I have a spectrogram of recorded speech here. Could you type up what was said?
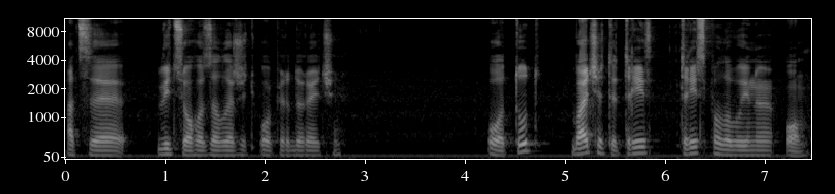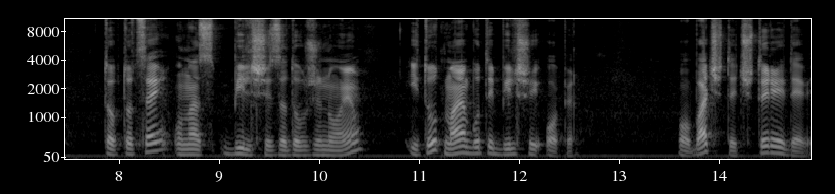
а це від цього залежить опір, до речі. О, тут, бачите, 3,5 Ом. Тобто цей у нас більший за довжиною, і тут має бути більший опір. О, бачите, 4,9.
